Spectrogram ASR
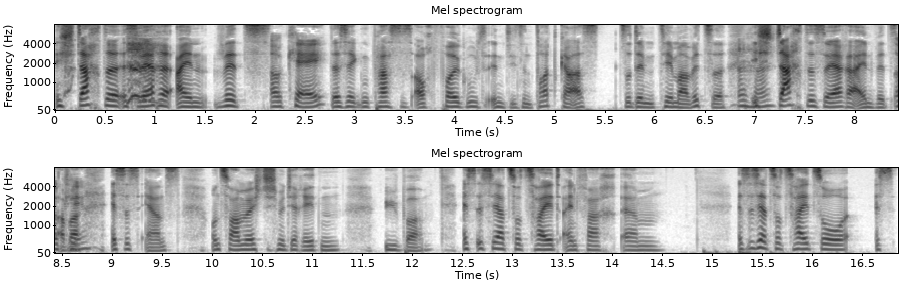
ich dachte, es wäre ein Witz. okay. Deswegen passt es auch voll gut in diesen Podcast zu dem Thema Witze. Ich dachte, es wäre ein Witz, aber Okay. es ist ernst. Und zwar möchte ich mit dir reden über. Es ist ja zurzeit einfach, ähm, es ist ja zurzeit so, es,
